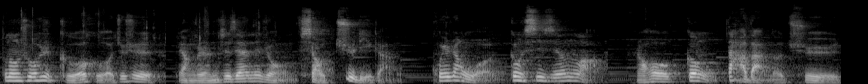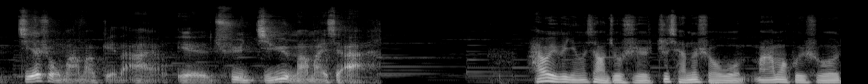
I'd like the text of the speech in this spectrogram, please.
不能说是隔阂，就是两个人之间那种小距离感，会让我更细心了，然后更大胆的去接受妈妈给的爱，也去给予妈妈一些爱。还有一个影响就是，之前的时候，我妈妈会说。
